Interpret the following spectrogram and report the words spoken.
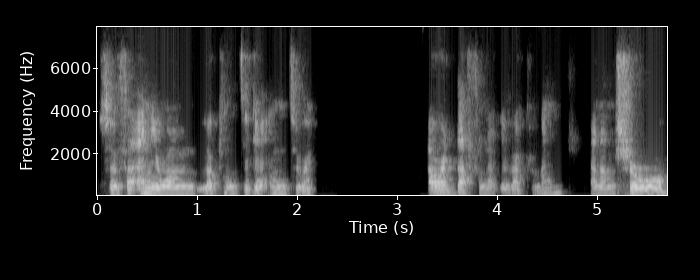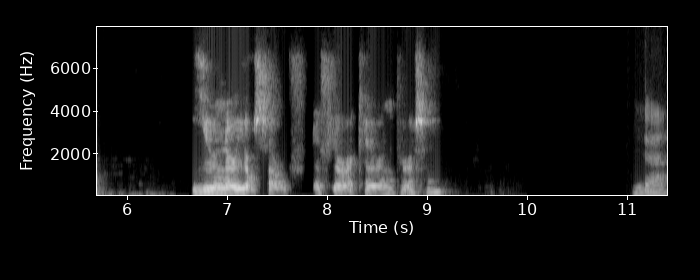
So for anyone looking to get into it, I would definitely recommend, and I'm sure you know yourself if you're a caring person. Yeah.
